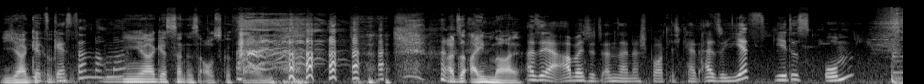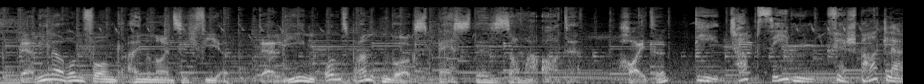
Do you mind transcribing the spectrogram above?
ja, ge- jetzt gestern nochmal? Ja, gestern ist ausgefallen. also einmal. Also er arbeitet an seiner Sportlichkeit. Also jetzt geht es um Berliner Rundfunk 91.4. Berlin und Brandenburgs beste Sommerorte. Heute Die Top 7 für Sportler.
